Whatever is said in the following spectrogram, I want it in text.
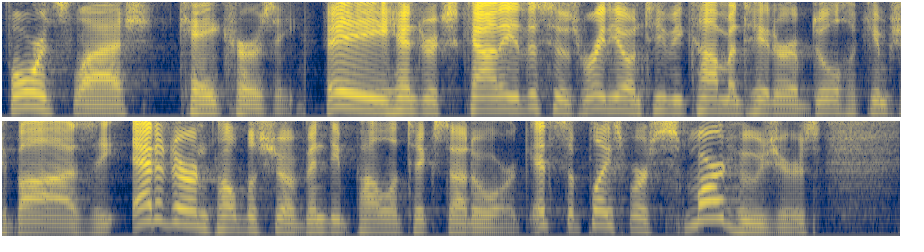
forward slash K Kersey. Hey, Hendricks County, this is radio and TV commentator Abdul Hakim Shabazz, the editor and publisher of IndyPolitics.org. It's the place where smart Hoosiers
